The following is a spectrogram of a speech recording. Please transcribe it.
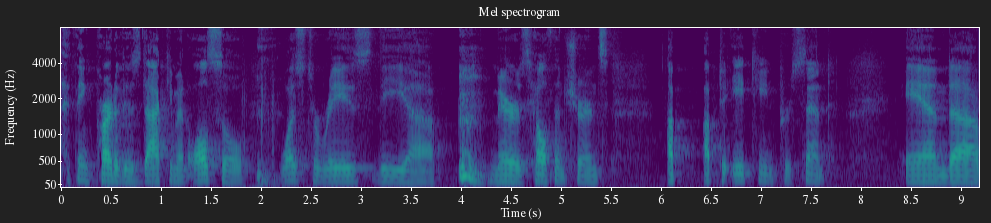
I think part of his document also was to raise the uh, mayor's health insurance up, up to 18%. And uh,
